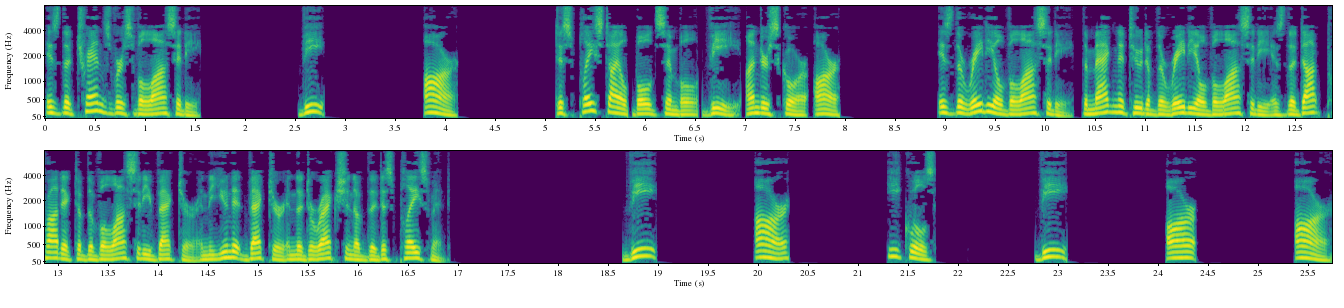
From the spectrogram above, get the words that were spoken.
is the transverse velocity v r display style bold symbol v underscore r is the radial velocity. The magnitude of the radial velocity is the dot product of the velocity vector and the unit vector in the direction of the displacement. v r equals v r r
